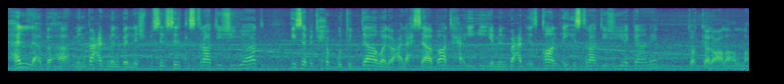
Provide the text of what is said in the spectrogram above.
هلأ بقى من بعد ما نبلش بسلسلة الاستراتيجيات إذا بتحبوا تتداولوا على حسابات حقيقية من بعد إتقان أي استراتيجية كانت توكلوا على الله.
